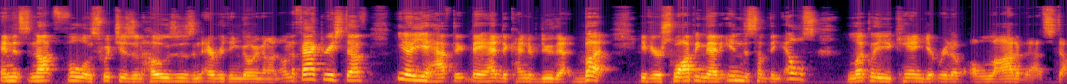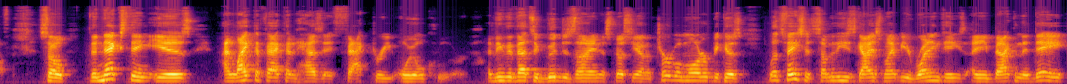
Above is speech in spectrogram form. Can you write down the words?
and it's not full of switches and hoses and everything going on. On the factory stuff, you know, you have to, they had to kind of do that. But if you're swapping that into something else, luckily you can get rid of a lot of that stuff. So the next thing is, I like the fact that it has a factory oil cooler. I think that that's a good design, especially on a turbo motor, because let's face it, some of these guys might be running things. I mean, back in the day,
